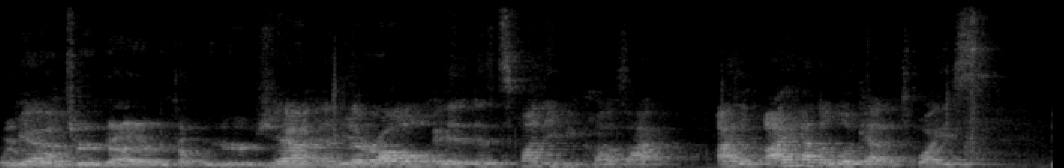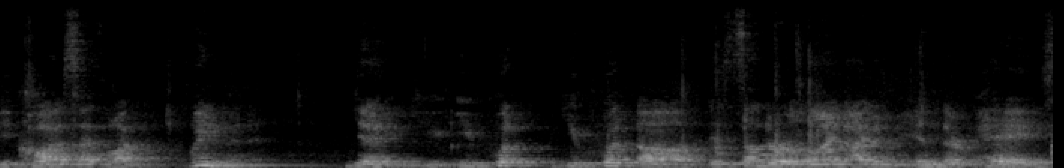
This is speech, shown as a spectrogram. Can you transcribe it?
we were Yeah. going through a guy every couple of years. yeah, and they're all, it, it's funny because I, I, I had to look at it twice because I thought, wait a minute. Yeah, you, you put, you put, uh, it's under a line item in their pays,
